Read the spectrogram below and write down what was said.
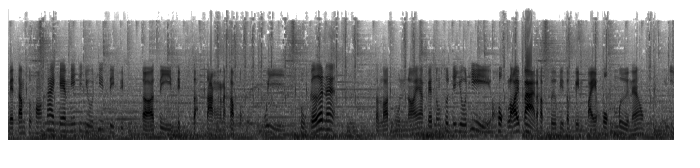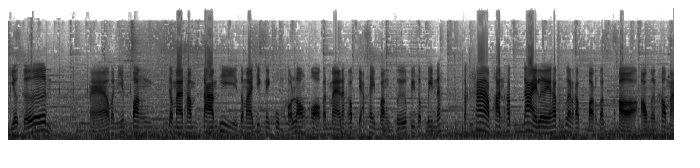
เบ็ดต่ำสุดของค่ายเกมนี้จะอยู่ที่ 40 เอ่อ 40สตังค์นะครับ โอ้โหถูกเกินนะฮะ สล็อตทุนน้อยครับเบ็ดสูงสุดจะอยู่ที่ 600 บาทนะครับ ซื้อฟรีสปินไป 60,000นะอ้โหเยอะเกินแหมวันนี้บังจะมาทำตามที่สมาชิกในกลุ่มเขาร้องขอกันมานะครับ อยากให้บังซื้อฟรีสปินนะสัก 5,000 ครับได้เลยครับเพื่อนๆครับบังก็เออเอาเงินเข้ามา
